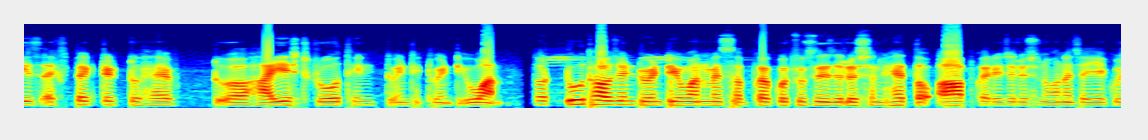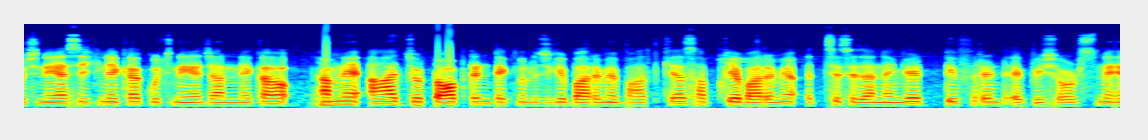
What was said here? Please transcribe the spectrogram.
is expected to have highest growth in 2021 तो 2021 में सबका कुछ कुछ रेजोल्यूशन है तो आपका रेजोल्यूशन होना चाहिए कुछ नया सीखने का, कुछ नया जानने का। हमने आज जो टॉप टेन टेक्नोलॉजी के बारे में बात किया, सबके बारे में अच्छे से जानेंगे डिफरेंट एपिसोड्स में।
